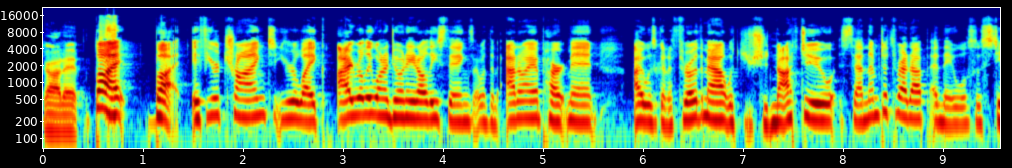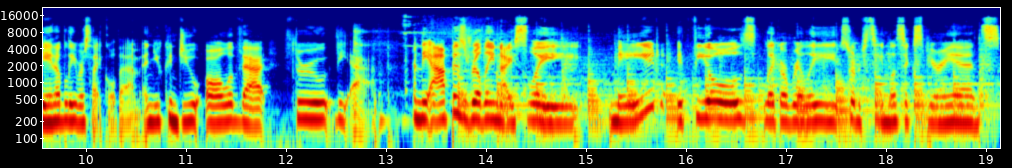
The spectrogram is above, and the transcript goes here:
Got it. but but if you're trying to you're like I really want to donate all these things. I want them out of my apartment. I was going to throw them out, which you should not do. Send them to ThredUp and they will sustainably recycle them. And you can do all of that through the app. And the app is really nicely made. It feels like a really sort of seamless experience.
